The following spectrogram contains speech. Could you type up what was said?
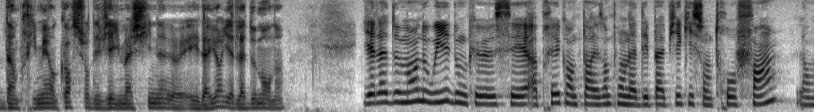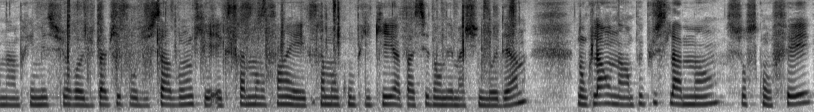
d'imprimer encore sur des vieilles machines Et d'ailleurs, il y a de la demande. Hein. Il y a la demande, oui. Donc c'est après quand par exemple on a des papiers qui sont trop fins. Là, on a imprimé sur du papier pour du savon qui est extrêmement fin et extrêmement compliqué à passer dans des machines modernes. Donc là, on a un peu plus la main sur ce qu'on fait.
